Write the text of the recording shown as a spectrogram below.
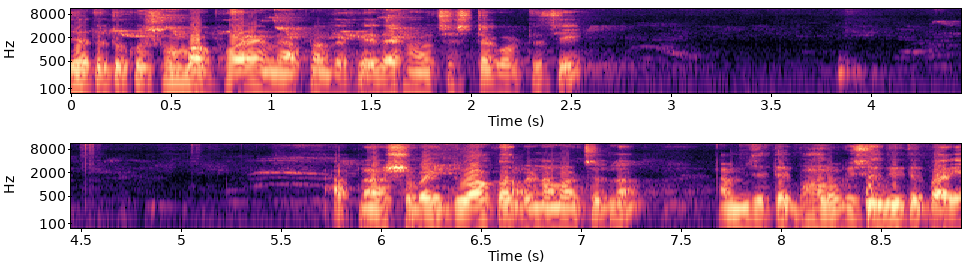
যতটুকু সম্ভব হয় আমি আপনাদেরকে দেখানোর চেষ্টা করতেছি। আপনারা সবাই দোয়া করবেন আমার জন্য। আমি যাতে ভালো কিছু দিতে পারি,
